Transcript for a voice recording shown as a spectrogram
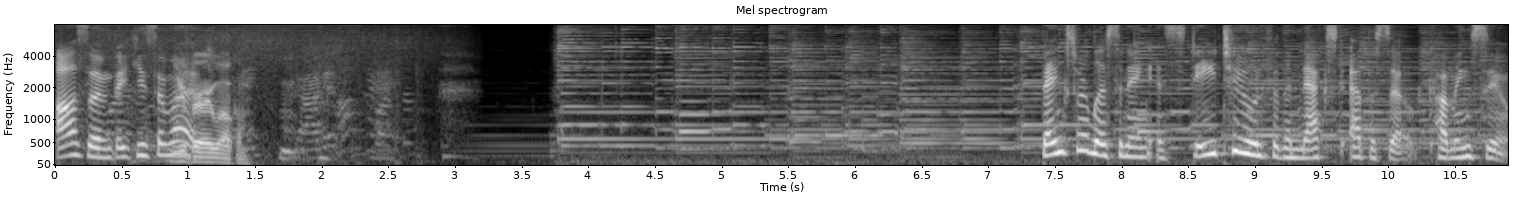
Awesome. Thank you so much. You're very welcome. Thanks for listening and stay tuned for the next episode coming soon.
